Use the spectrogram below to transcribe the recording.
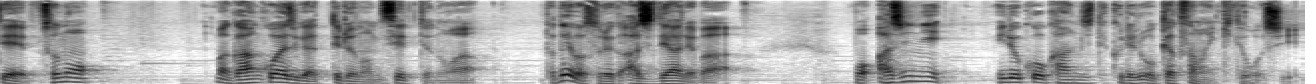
でその、まあ、頑固味がやってるようなお店っていうのは例えばそれが味であればもう味に魅力を感じてくれるお客様に来てほしい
